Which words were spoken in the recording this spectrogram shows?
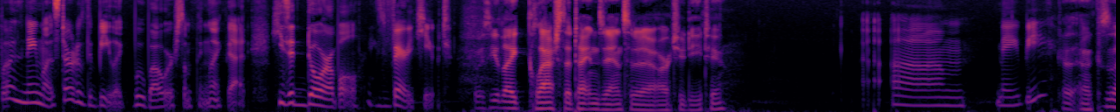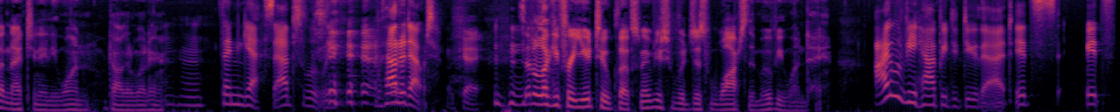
what his name was. It started with a B, like Bubo or something like that. He's adorable. He's very cute. Was he like Clash the Titans answer to R two D two? Um, maybe. Because it's that 1981 we're talking about here. Then yes, absolutely, without a doubt. Okay. Instead of looking for YouTube clips, maybe you should just watch the movie one day. I would be happy to do that. It's it's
